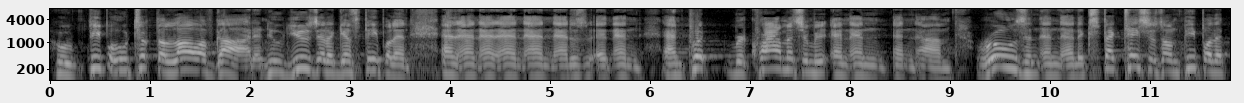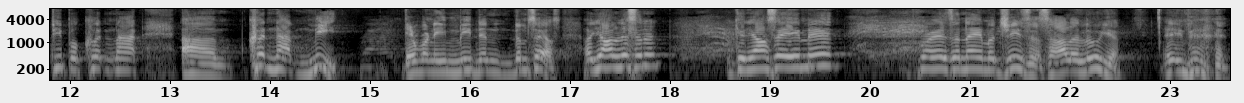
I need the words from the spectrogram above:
who people who took the law of God and who used it against people and and and and and and and, and, put requirements and and and, um, rules and, and, and expectations on people that people could not um, could not meet. They weren't even meeting themselves. Are y'all listening? Can y'all say amen? amen? Praise the name of Jesus. Hallelujah. Amen.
